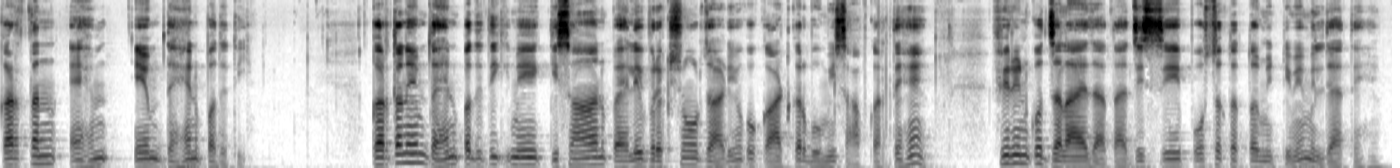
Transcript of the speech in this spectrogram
कर्तन एवं एवं दहन पद्धति। कर्तन एवं दहन पद्धति में किसान पहले वृक्षों और झाड़ियों को काटकर भूमि साफ़ करते हैं, फिर इनको जलाया जाता है, जिससे पोषक तत्व मिट्टी में मिल जाते हैं।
